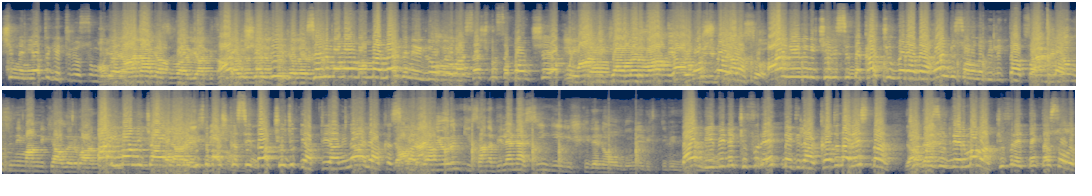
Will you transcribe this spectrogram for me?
Şimdi Nihat'ı getiriyorsun Ama buraya. ne ya. alakası var ya? Bütün Aynı şey kadınların değil. kocaları. Selim olan onlar nereden evli oluyorlar? Saçma sapan şey yapmayın İman ya. nikahları var mı? Ya Yok mu boş ver biliyor ya. musun? Aynı evin içerisinde kaç yıl beraber hangi sorunu birlikte Sen biliyor musun imam nikahları var mı? Ay imam nikahı oldu Ya da gitti mi? başkası daha çocuk yaptı yani ne alakası Ya var ben ya? diyorum ki sana bilemezsin ki ilişkide ne olduğu ne bitti bilmem. Ben birbirine küfür etmediler. Kadına resmen Ya çok ben- özür dilerim ama küfür etmek nasıl olur?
